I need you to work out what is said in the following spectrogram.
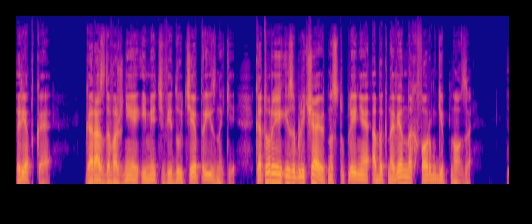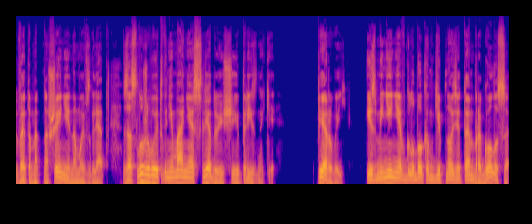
редкое. Гораздо важнее иметь в виду те признаки, которые изобличают наступление обыкновенных форм гипноза. В этом отношении, на мой взгляд, заслуживают внимания следующие признаки. Первый. Изменение в глубоком гипнозе тембра голоса,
